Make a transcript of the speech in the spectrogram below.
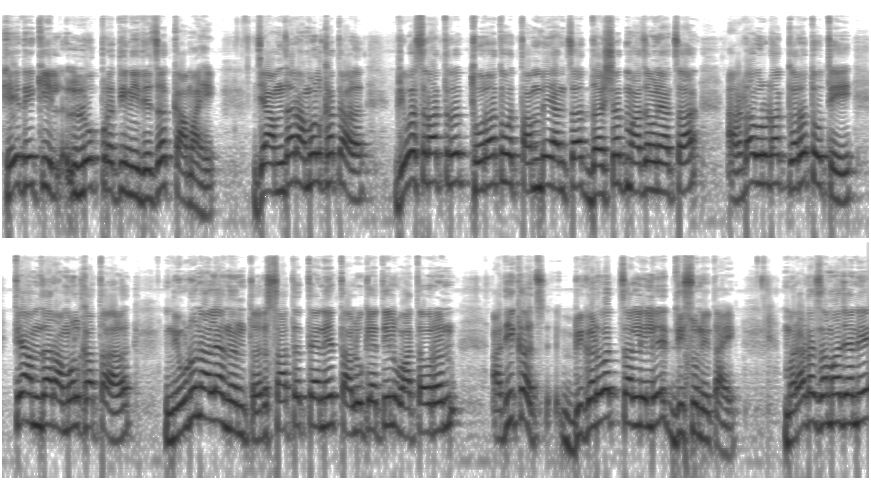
हे देखील लोकप्रतिनिधीचं काम आहे. जे आमदार अमोल खताळ दिवसरात्र थोरात व तांबे यांचा दहशत माजवण्याचा आरडाओरडा करत होते ते आमदार अमोल खताळ निवडून आल्यानंतर सातत्याने तालुक्यातील वातावरण अधिकच बिघडवत चाललेले दिसून येत आहे. मराठा समाजाने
